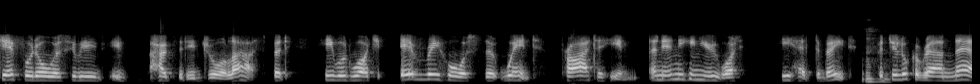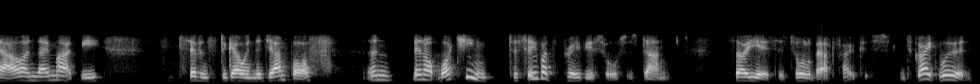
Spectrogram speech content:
Jeff would always he'd hope that he'd draw last, but he would watch every horse that went prior to him, and then he knew what he had to beat. Mm-hmm. But you look around now, and they might be seventh to go in the jump off, and they're not watching to see what the previous horse has done. So, yes, it's all about focus. It's a great word.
